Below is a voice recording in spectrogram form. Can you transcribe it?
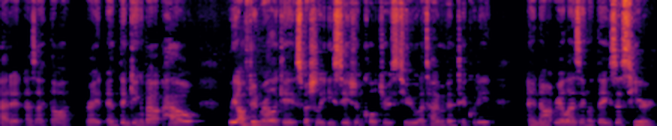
at it as I thought, right? And thinking about how we often relegate, especially East Asian cultures, to a time of antiquity and not realizing that they exist here,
